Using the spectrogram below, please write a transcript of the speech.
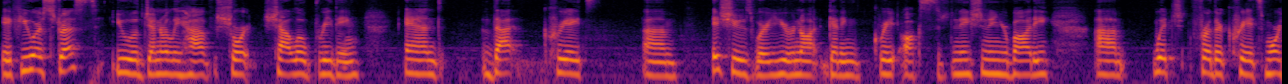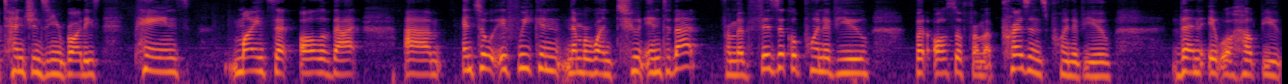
If you are stressed, you will generally have short, shallow breathing, and that creates um, issues where you're not getting great oxygenation in your body, um, which further creates more tensions in your bodies, pains, mindset, all of that. Um, and so, if we can, number one, tune into that from a physical point of view, but also from a presence point of view, then it will help you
